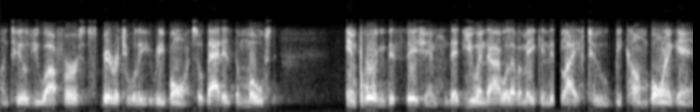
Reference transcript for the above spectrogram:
until you are first spiritually reborn. So that is the most important decision that you and I will ever make in this life to become born again,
